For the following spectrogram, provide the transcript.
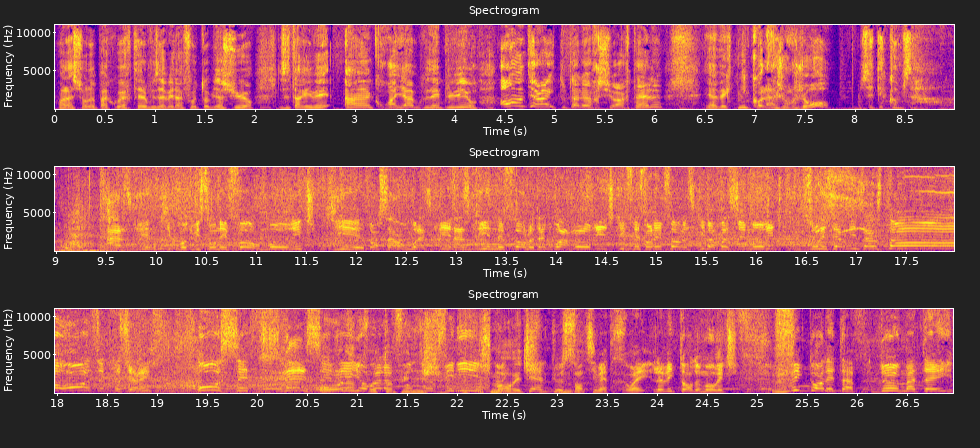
Voilà, sur le Paco RTL, vous avez la photo, bien sûr. C'est arrivé incroyable que vous avez pu vivre en direct tout à l'heure sur RTL. Et avec Nicolas Georgerot, c'était comme ça. Asgreen qui produit son effort, Mohoric qui est dans sa roue, Asgreen, Asgreen l'effort, le Danois, Mohoric qui fait son effort, est-ce qu'il va passer Mohoric sur les derniers instants? Très serré Oh, c'est très serré Oh, la Il y aura photo la photo finish. finish, de quelques centimètres. Oui, la victoire de Mohoric. Victoire d'étape de Matej,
